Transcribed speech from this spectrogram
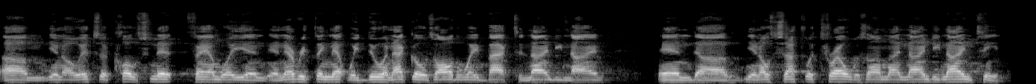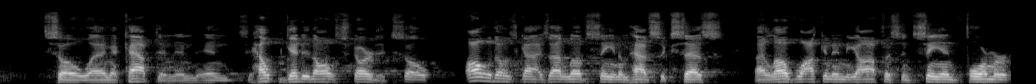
Um, you know, it's a close knit family, and and everything that we do, and that goes all the way back to '99. And uh, you know, Seth Littrell was on my '99 team so, and a captain and, and helped get it all started. So, all of those guys, I love seeing them have success. I love walking in the office and seeing former,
